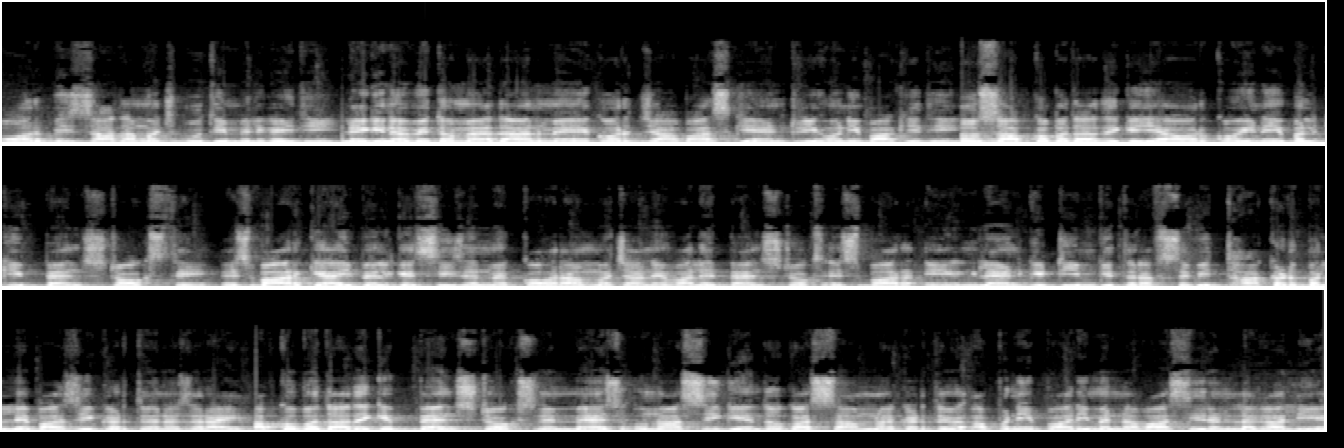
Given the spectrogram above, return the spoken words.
और भी ज़्यादा मजबूती मिल गई थी। लेकिन अभी तो मैदान में एक और जाबाज की एंट्री होनी बाकी थी। दोस्तों, आपको बता दें कि यह और कोई नहीं, बल्कि बेन स्टॉक्स थे। इस बार के आईपीएल के सीज़न में कोहराम मचाने वाले बेन स्टॉक्स इस बार इंग्लैंड की टीम की तरफ़ से भी थाकड़ बल्लेबाजी करते हुए नज़र आए। आपको बता दें कि बेन स्टॉक्स ने महज उनासी गेंदों का सामना करते हुए अपनी पारी में नवासी रन लगा लिए।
